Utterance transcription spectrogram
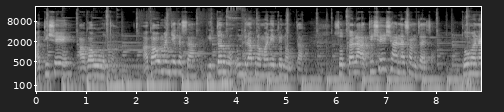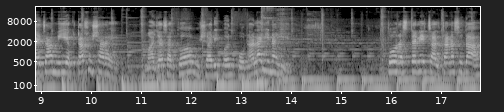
अतिशय आगाऊ होता. आगाऊ म्हणजे कसा? इतर उंदराप्रमाणे तो नव्हता. स्वतःला अतिशय शहाणा समजायचा. तो म्हणायचा मी एकटाच हुशार आहे. माझ्यासारखं हुशारी पण कोणालाही नाही तो रस्त्याने चालताना सुद्धा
